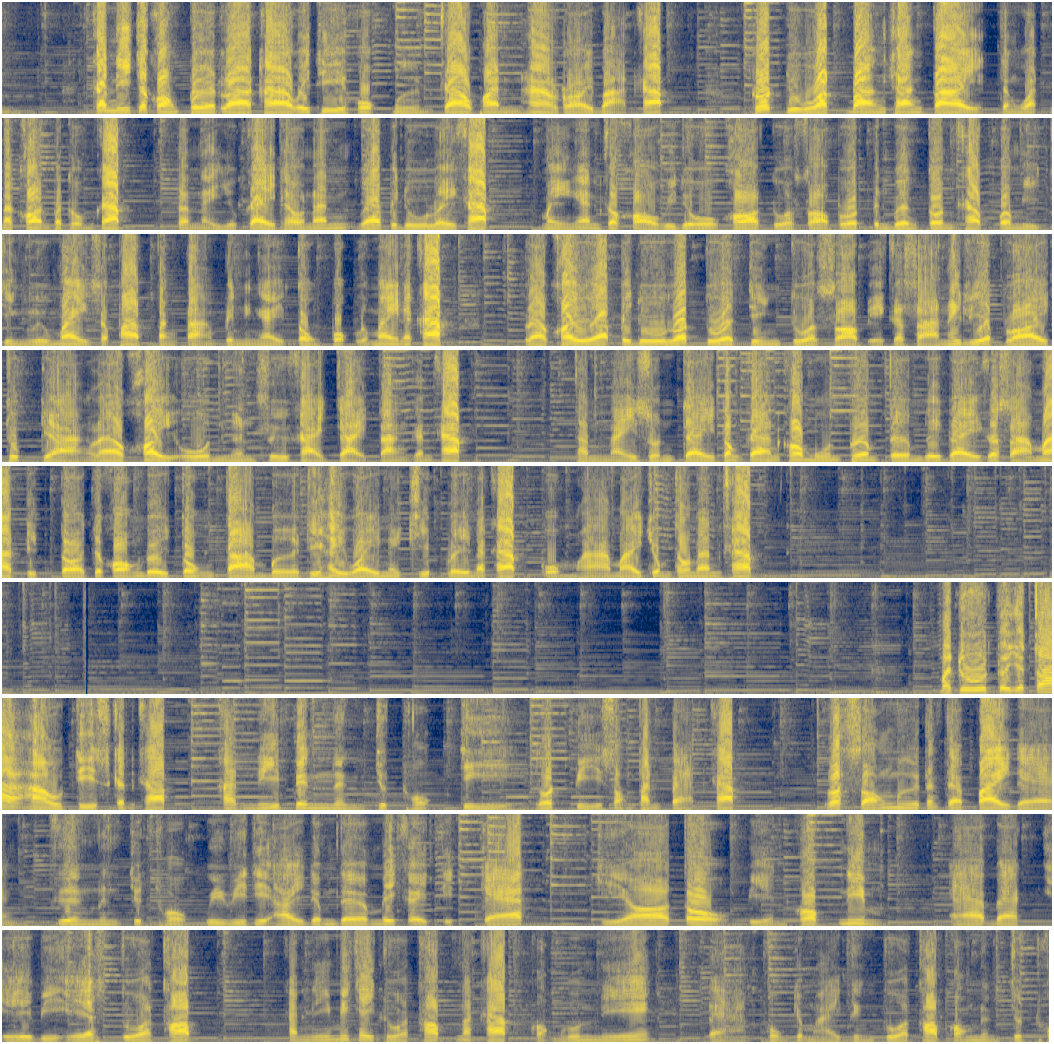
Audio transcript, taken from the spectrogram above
คันนี้เจ้าของเปิดราคาไว้ที่ 69,500 บาทครับ รถอยู่วัดบางช้างใต้จังหวัดนครปฐมครับท่านไหนอยู่ใกล้แถวนั้นแวะไปดูเลยครับ ไม่งั้นก็ขอวิดีโอคอตรวจสอบรถเป็นเบื้องต้นครับ ว่ามีจริงหรือไม่สภาพต่างๆ เป็นยังไงตรงปกหรือไม่นะครับ แล้วค่อยแวะไปดูรถตัวจริงตรวจสอบเอกสารให้เรียบร้อยทุกอย่างแล้วค่อยโอนเงินซื้อขายจ่ายตังกันครับ ท่านไหนสนใจต้องการข้อมูลเพิ่มเติมใดๆ ก็สามารถติดต่อเจ้าของโดยตรงตามเบอร์ที่ให้ไว้ในคลิปเลยนะครับ ผมหาไม้ชมเท่านั้นครับมาดู Toyota Altis กันครับ คันนี้เป็น 1.6G รถปี 2008 ครับ รถ 2 มือตั้งแต่ป้ายแดง เครื่อง 1.6 VVTi เดิมๆ ไม่เคยติดแก๊ส เกียร์ออโต้ เปลี่ยนครบนิ่ม Airbag ABS ตัวท็อป คันนี้ไม่ใช่ตัวท็อปนะครับ ของรุ่นนี้ แต่คงจะหมายถึงตัวท็อปของ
